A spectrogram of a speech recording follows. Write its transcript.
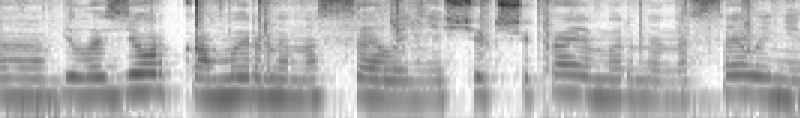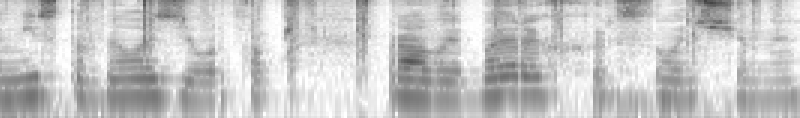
е, Білозерка, мирне населення. Що чекає мирне населення? Місто Білозерка. Правий берег Херсонщини.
